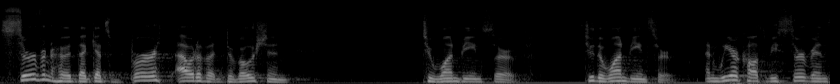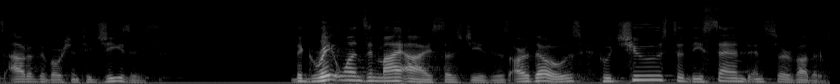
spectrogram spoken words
servanthood that gets birthed out of a devotion to one being served, to the one being served. And we are called to be servants out of devotion to Jesus. The great ones in my eyes, says Jesus, are those who choose to descend and serve others.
